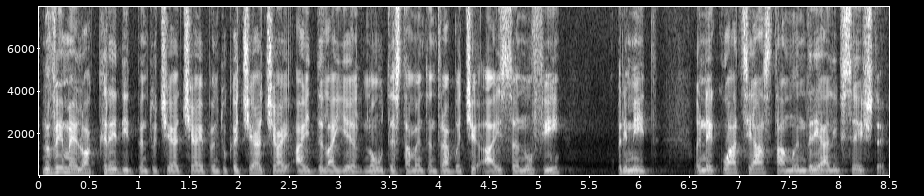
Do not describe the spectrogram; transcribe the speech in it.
nu vei mai lua credit pentru ceea ce ai, pentru că ceea ce ai, ai de la El. Noul Testament întreabă ce ai să nu fi primit. În ecuația asta, mândria lipsește.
